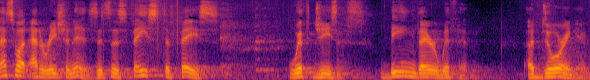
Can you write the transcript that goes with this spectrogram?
That's what adoration is it's this face to face with Jesus, being there with him, adoring him,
